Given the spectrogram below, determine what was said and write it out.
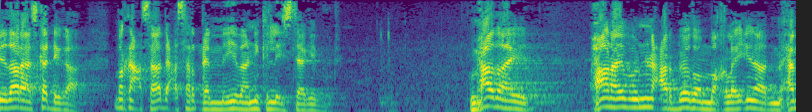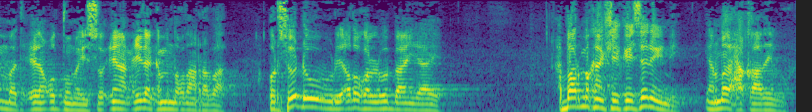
midaaraan iska dhigaa. Markaan salaadda casar dhammeeyey baa ninkii la istaagay buuri maxaad ahayd? Waxaan ahay buu nin carbeedoo maqlay inaad maxamed ciidan u dumayso inaan ciidan mid noqdaan rabaa. War soo dhowo buui adoo kale loo baahan yahay xabaar markaan sheekaysanaynay yaan madaxa qaaday buui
